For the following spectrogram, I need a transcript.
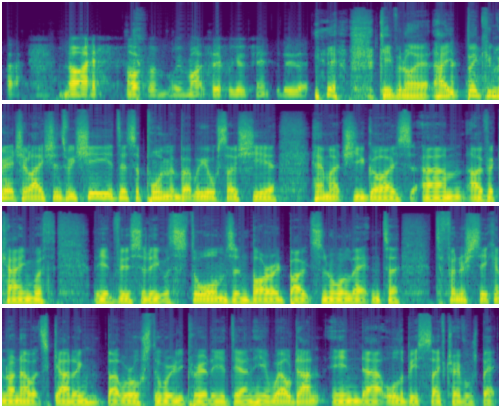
nice. Awesome. We might see if we get a chance to do that. Keep an eye out. Hey, big congratulations. We share your disappointment, but we also share how much you guys um, overcame with the adversity with storms and borrowed boats and all of that. And to, to finish second, I know it's gutting, but we're all still really proud of you down here. Well done, and uh, all the best. Safe travels back.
